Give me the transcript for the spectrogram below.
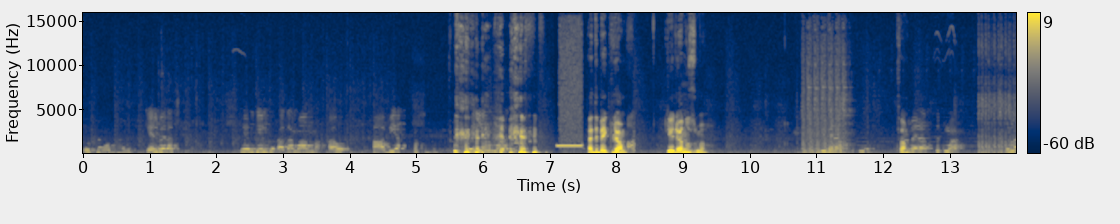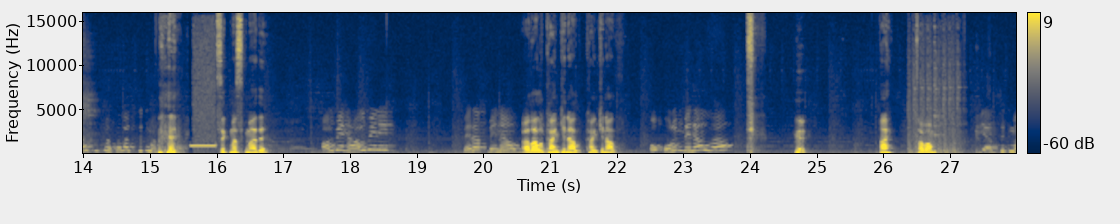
Dur, tamam abi. Gel Berat. Gel gel gel adam alma. Al. Abi yanıma hadi. Bekliyorum. Geliyorsunuz mu? Dur Berat sıkma. Tamam. Berat sıkma. Dur lan sıkma salak sıkma sıkma. Sıkma sıkma hadi. al beni al beni. Berat beni al. Al al beni kankini al. Kankini al. O, oğlum beni al la. Hay tamam. Ya sıkma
